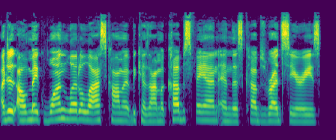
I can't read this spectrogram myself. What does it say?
I just I'll make one little last comment because I'm a Cubs fan and this Cubs Red series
